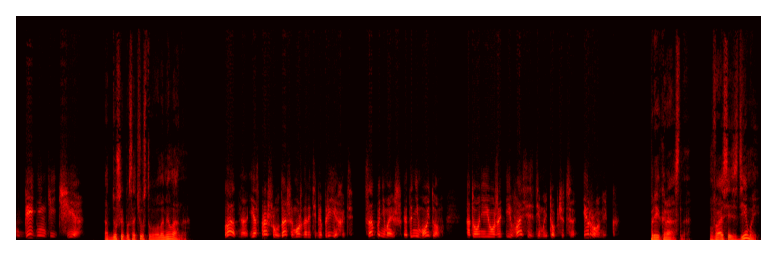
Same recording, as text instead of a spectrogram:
«Бедненький Че!» От души посочувствовала Милана. «Ладно, я спрошу у Даши, можно ли тебе приехать. Сам понимаешь, это не мой дом. А то у нее уже и Вася с Димой топчутся, и Ромик». «Прекрасно. Вася с Димой?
